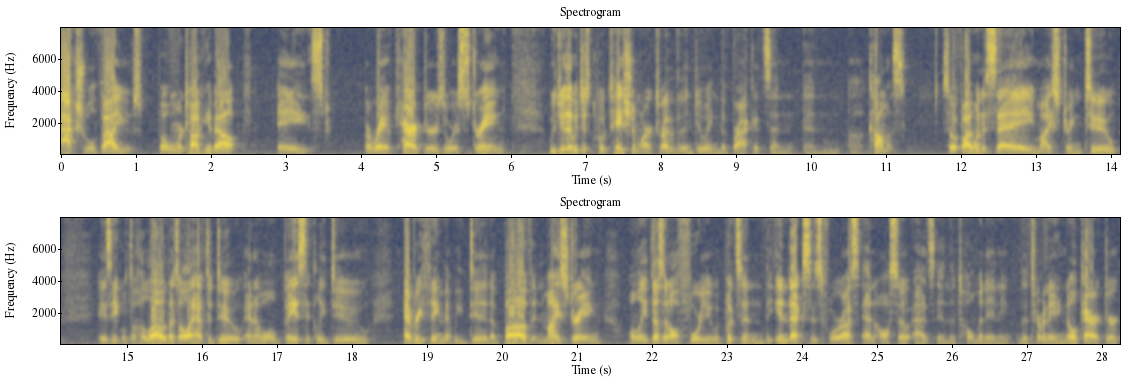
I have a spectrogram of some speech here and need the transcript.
actual values. But when we're talking about a array of characters or a string, we do that with just quotation marks rather than doing the brackets and, and uh, commas. So if I want to say my string 2 is equal to hello, that's all I have to do, and it will basically do everything that we did above in my string, only it does it all for you. It puts in the indexes for us and also adds in the terminating, the terminating null character,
